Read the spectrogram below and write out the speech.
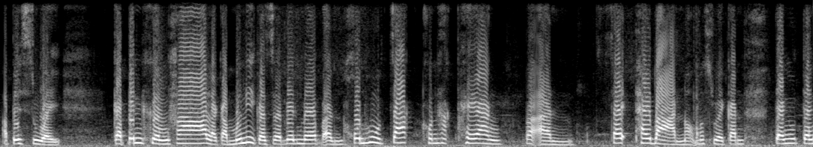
เอาไปสวยก็เป็นเครื่องค่าแล้วกับมื้อนี้ก็จะเป็นแบบอันคนหูจักคนหักแพงก็อัน ไทยบานเนาะมาสวยกันแต่งรูแต่ง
